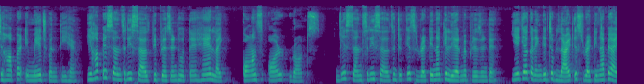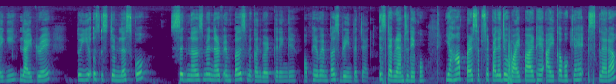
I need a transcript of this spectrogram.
जहाँ पर इमेज बनती है। यहाँ पे सेंसरी सेल्स भी प्रेजेंट होते हैं लाइक कॉन्स और रॉड्स ये सेंसरी सेल्स हैं जो कि इस रेटिना के लेयर में प्रेजेंट हैं। ये क्या करेंगे? जब लाइट इस रेटिना पे आएगी लाइट रे तो ये उस स्टिमुलस को सिग्नल्स में, नर्व इम्पल्स में कन्वर्ट करेंगे और फिर वो इम्पल्स ब्रेन तक जाएगा। इस डायग्राम से देखो, यहाँ पर सबसे पहले जो वाइट पार्ट है, आई का वो क्या है? स्क्लेरा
